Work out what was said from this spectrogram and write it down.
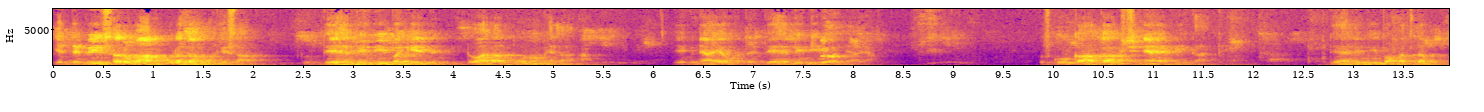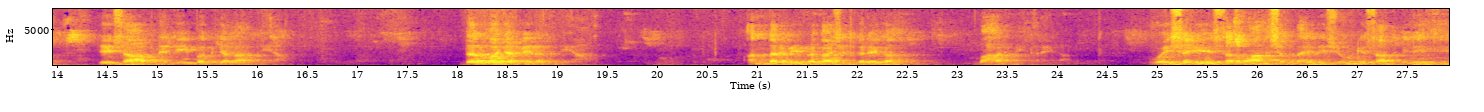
यद्यपि सर्वान उर्गम के साथ तो देहली दीप के द्वारा दोनों में लाना। एक न्याय होता है देहली दीप न्याय। उसको काकाक्ष न्याय भी कहते हैं। देहली दीप मतलब जैसा आपने दीपक जला दिया, दरवाज़ा में रख दिया, अंदर भी प्रकाशित करेगा, बाहर भी करेगा। वैसे ये सर्वान शब्द है, ऋषियों के साथ भी लीजिए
